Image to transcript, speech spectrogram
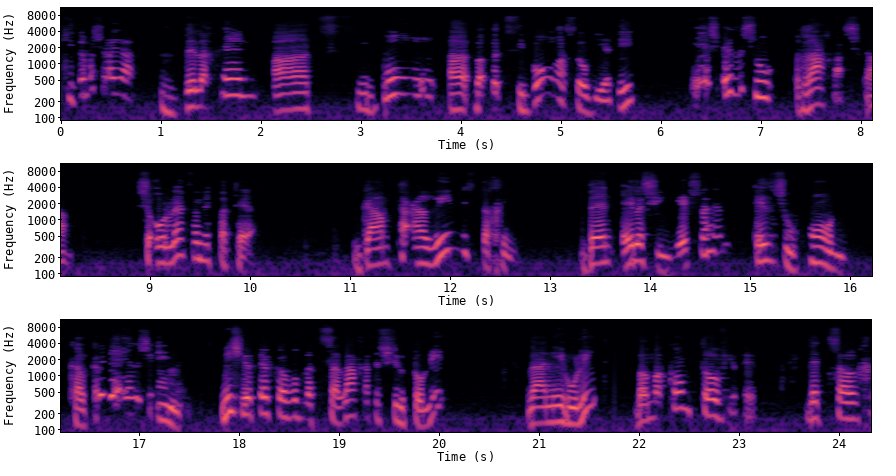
כי זה מה שהיה. ולכן הציבור, בציבור הסובייטי יש איזשהו רחש כאן, שהולך ומתפתח. גם פערים נפתחים בין אלה שיש להם איזשהו הון כלכלי ואלה שאין להם. מי שיותר קרוב לצלחת השלטונית והניהולית, במקום טוב יותר. וצרכ...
